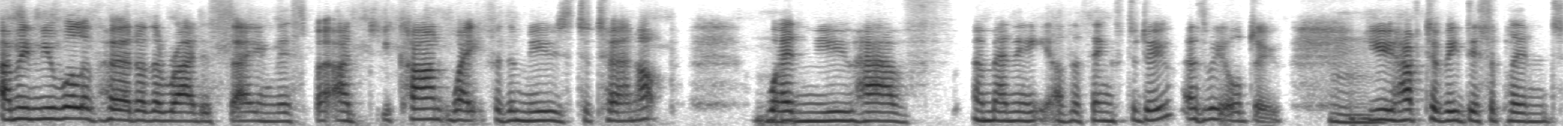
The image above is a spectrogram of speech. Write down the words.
I mean, you will have heard other writers saying this, but I, you can't wait for the muse to turn up mm. when you have and many other things to do, as we all do. Mm. You have to be disciplined.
